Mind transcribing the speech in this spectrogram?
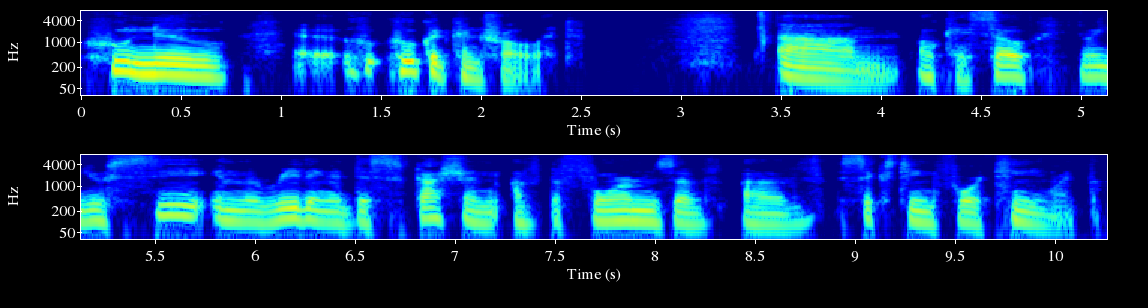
Who knew, uh, who, who, could control it? Um, okay, so you, know, you, see in the reading a discussion of the forms of, of 1614, right? The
